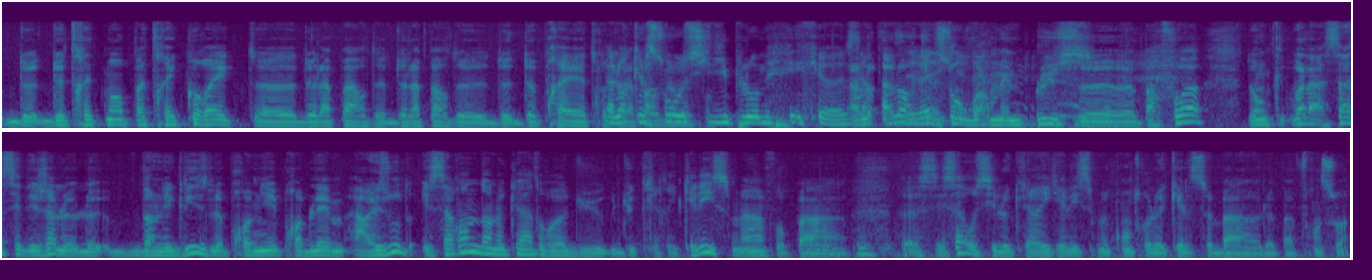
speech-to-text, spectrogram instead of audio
de, traitement pas très correct euh, de la part de, de la part de, de prêtres. Alors qu'elles sont aussi diplômées que Alors, alors qu'elles sont voire même plus euh, parfois. Donc voilà, ça c'est déjà le, dans l'Église le premier problème à résoudre. Et ça rentre dans le cadre du, du cléricalisme. Hein, faut pas. Euh, c'est ça aussi le cléricalisme contre lequel se bat le pape François.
